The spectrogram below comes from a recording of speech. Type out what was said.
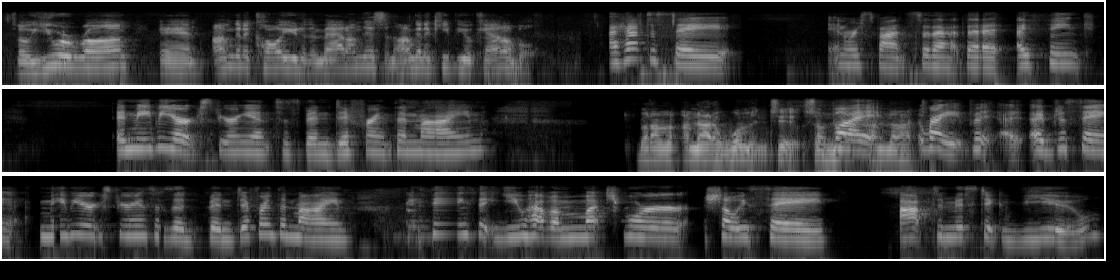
so you are wrong, and I'm going to call you to the mat on this, and I'm going to keep you accountable. I have to say, in response to that, that I think, and maybe your experience has been different than mine. But I'm, I'm not a woman, too, so I'm, but, not, I'm not. Right, but I, I'm just saying, maybe your experience has been different than mine I think that you have a much more, shall we say, optimistic view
